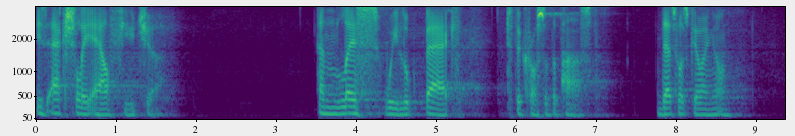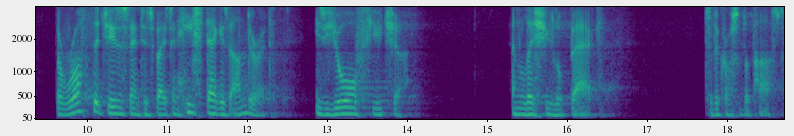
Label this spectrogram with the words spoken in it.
is actually our future unless we look back to the cross of the past. That's what's going on. The wrath that Jesus anticipates, and he staggers under it, is your future unless you look back to the cross of the past.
